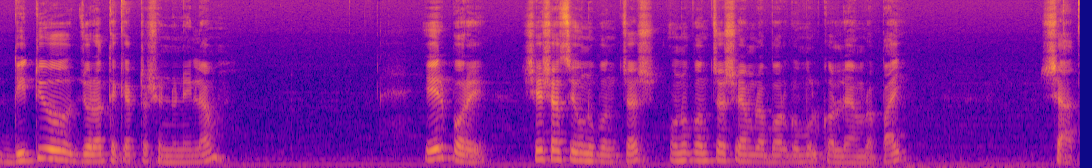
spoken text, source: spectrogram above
দ্বিতীয় জোড়া থেকে একটা শূন্য নিলাম। এরপরে শেষ আছে উনপঞ্চাশ উনপঞ্চাশে আমরা বর্গমূল করলে আমরা পাই সাত।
